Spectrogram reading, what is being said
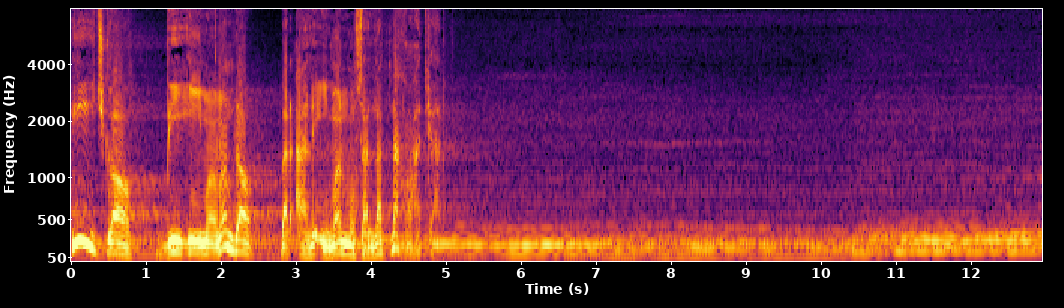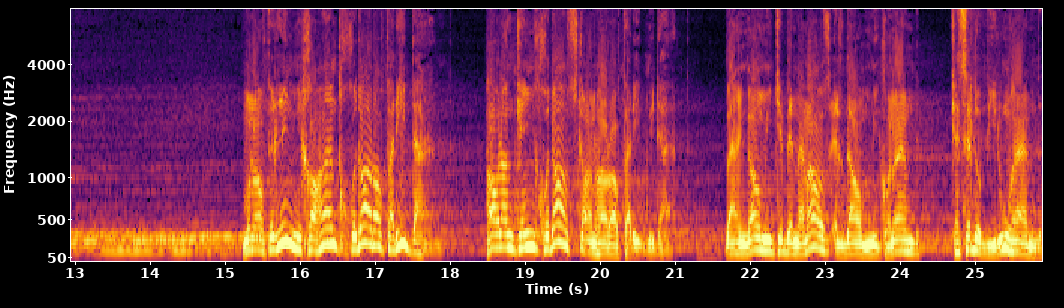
هیچگاه بی ایمانان را بر اهل ایمان مسلط نخواهد کرد. منافقین می‌خواهند خدا را فریب دهند. حالان که این خداست که آنها را فریب می‌دهد. و هنگامی که به نماز اقدام می‌کنند کسل و بیروهند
